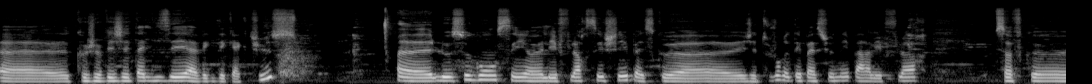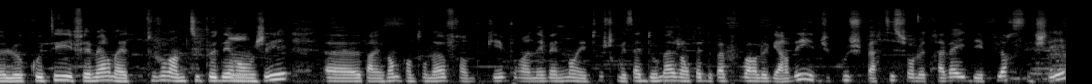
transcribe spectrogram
euh, que je végétalisais avec des cactus. Euh, le second, c'est euh, les fleurs séchées parce que euh, j'ai toujours été passionnée par les fleurs. Sauf que le côté éphémère m'a toujours un petit peu dérangée. Euh, par exemple, quand on offre un bouquet pour un événement et tout, je trouvais ça dommage en fait de pas pouvoir le garder. Et du coup, je suis partie sur le travail des fleurs séchées.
